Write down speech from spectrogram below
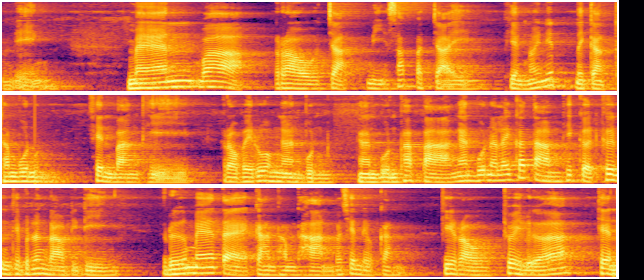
ตนเอง แม้นว่าเราจะมีทรัพย์ปัจจัยเพียงน้อยนิดในการทำบุญ เช่นบางทีเราไปร่วมงานบุญ งานบุญผ้าป่า งานบุญอะไรก็ตามที่เกิดขึ้นที่เป็นเรื่องราวดีๆ หรือแม้แต่การทำทานก็เช่นเดียวกัน ที่เราช่วยเหลือ เช่น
